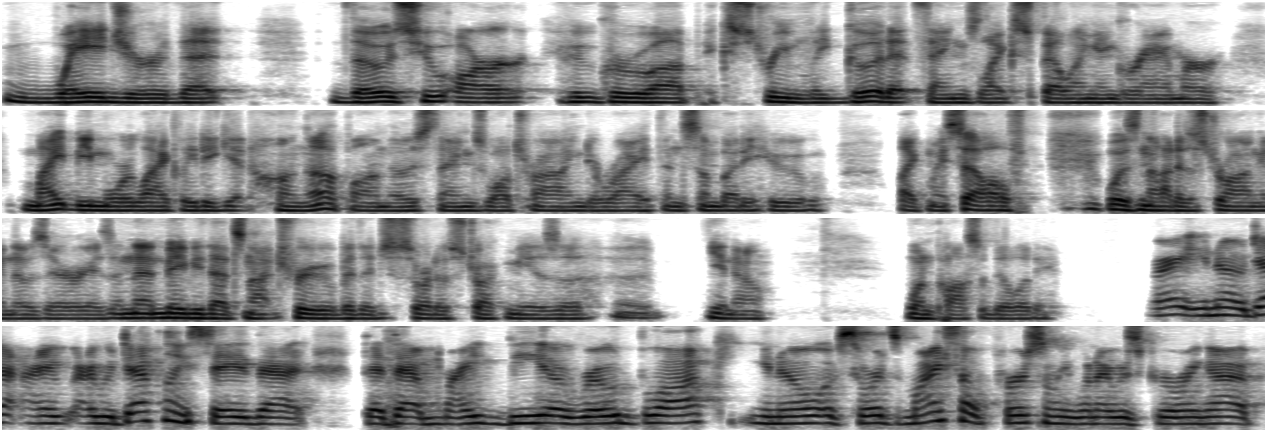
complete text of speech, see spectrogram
wager that those who are who grew up extremely good at things like spelling and grammar might be more likely to get hung up on those things while trying to write than somebody who like myself was not as strong in those areas and then maybe that's not true but it just sort of struck me as a, a you know one possibility Right. You know, de- I, I would definitely say that that that might be a roadblock, you know, of sorts. Myself personally, when I was growing up,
